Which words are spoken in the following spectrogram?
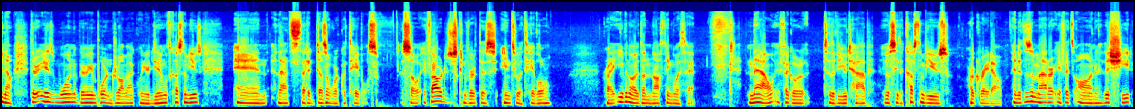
Now, there is one very important drawback when you're dealing with custom views, and that's that it doesn't work with tables. So if I were to just convert this into a table, right, even though I've done nothing with it, now if I go to the View tab, you'll see the custom views are grayed out. And it doesn't matter if it's on this sheet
